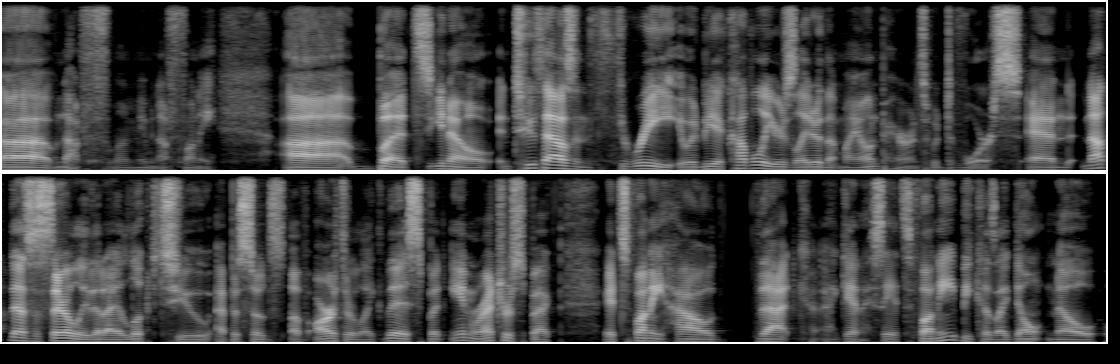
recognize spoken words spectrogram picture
uh, not maybe not funny. Uh, but you know, in 2003, it would be a couple of years later that my own parents would divorce, and not necessarily that I looked to episodes of Arthur like this, but in retrospect, it's funny how that again I say it's funny because I don't know.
